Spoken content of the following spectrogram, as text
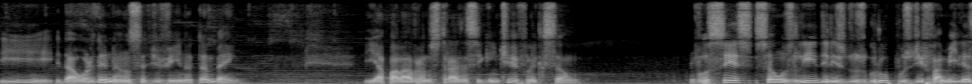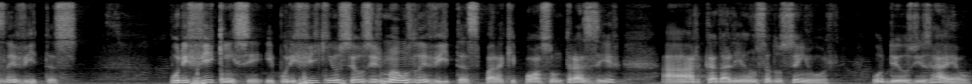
e da ordenança divina também. E a palavra nos traz a seguinte reflexão: Vocês são os líderes dos grupos de famílias levitas. Purifiquem-se e purifiquem os seus irmãos levitas, para que possam trazer a arca da aliança do Senhor o Deus de Israel,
